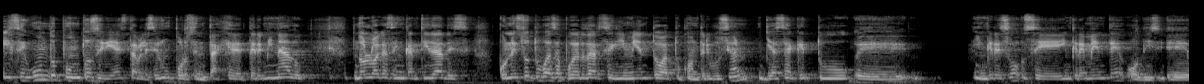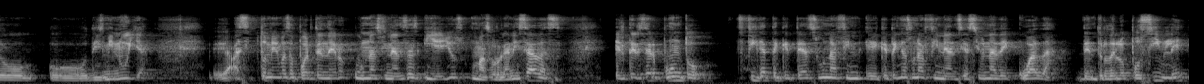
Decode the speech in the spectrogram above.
El segundo punto sería establecer un porcentaje determinado. No lo hagas en cantidades. Con esto tú vas a poder dar seguimiento a tu contribución, ya sea que tu eh, ingreso se incremente o, eh, disminuya. Eh, así también vas a poder tener unas finanzas y ellos más organizadas. El tercer punto, fíjate que, te una que tengas una financiación adecuada dentro de lo posible,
